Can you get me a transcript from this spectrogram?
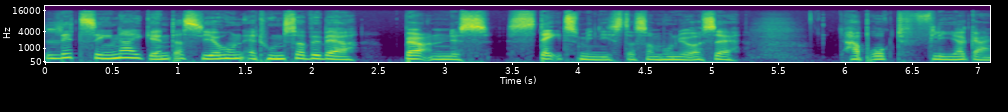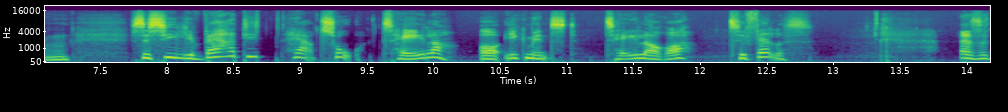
lidt senere igen, der siger hun, at hun så vil være børnenes statsminister, som hun jo også er, har brugt flere gange. Cecilie, hvad har de her to taler, og ikke mindst talere, til fælles? Altså,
